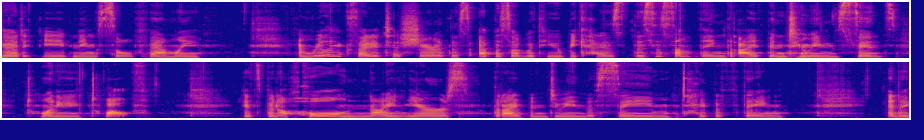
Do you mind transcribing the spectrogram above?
Good evening, soul family. I'm really excited to share this episode with you because this is something that I've been doing since 2012. It's been a whole nine years that I've been doing the same type of thing. And I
